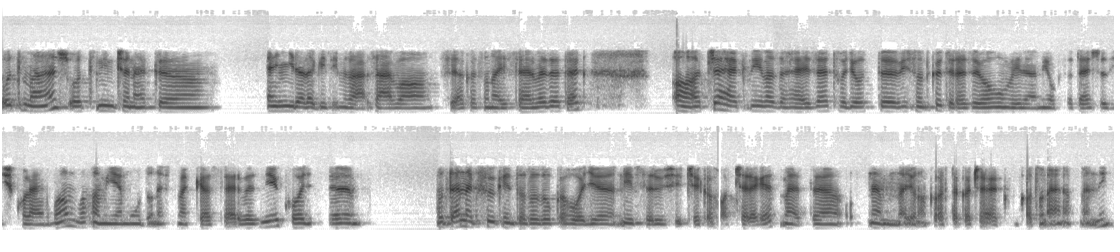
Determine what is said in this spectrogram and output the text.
Ott más, ott nincsenek ennyire legitimizálva félkatonai szervezetek. A cseheknél az a helyzet, hogy ott viszont kötelező a honvédelmi oktatás az iskolákban, valamilyen módon ezt meg kell szervezniük, hogy ott ennek főként az az oka, hogy népszerűsítsék a hadsereget, mert nem nagyon akartak a csehek katonának menni.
